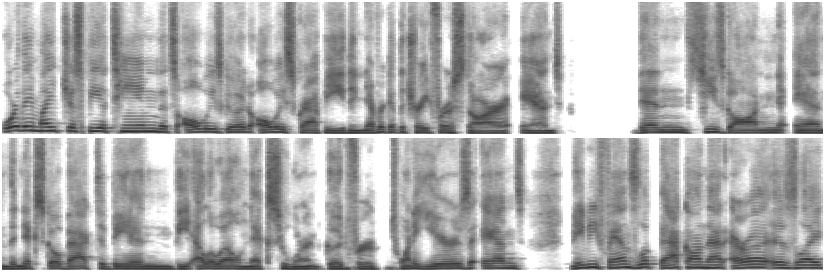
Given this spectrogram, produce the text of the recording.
or they might just be a team that's always good, always scrappy. They never get the trade for a star, and then he's gone, and the Knicks go back to being the LOL Knicks who weren't good for 20 years. And maybe fans look back on that era as like,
